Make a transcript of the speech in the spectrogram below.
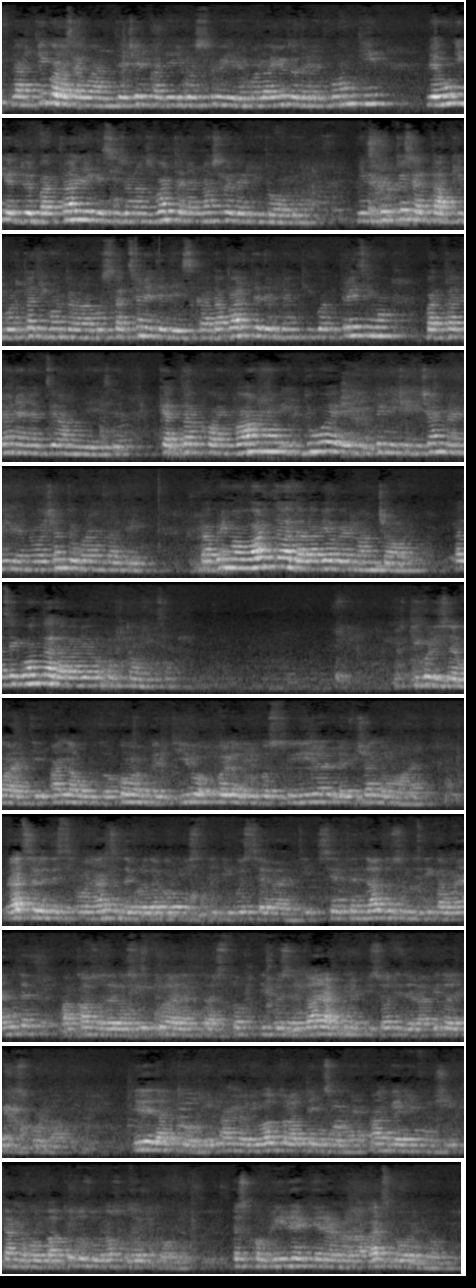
L'articolo seguente cerca di ricostruire con l'aiuto delle fonti le uniche due battaglie che si sono svolte nel nostro territorio, gli infruttuosi attacchi portati contro la postazione tedesca da parte del 24 battaglione neozelandese, che attaccò in vano il 2 e il 15 dicembre 1943, la prima volta dalla via per Lanciano, la seconda dalla via Portonese. Gli articoli seguenti hanno avuto come obiettivo quello di ricostruire le vicende umane. Grazie alle testimonianze dei protagonisti di questi eventi si è tentato sinteticamente, a causa della struttura del testo, di presentare alcuni episodi della vita degli sfollati. I redattori hanno rivolto l'attenzione anche ai nemici che hanno combattuto sul nostro territorio per scoprire che erano ragazzi noi,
